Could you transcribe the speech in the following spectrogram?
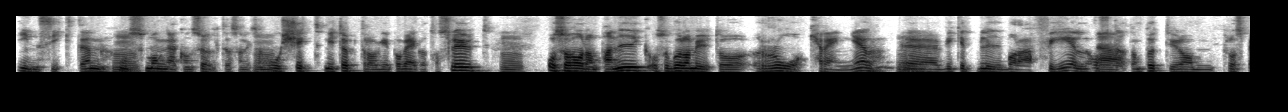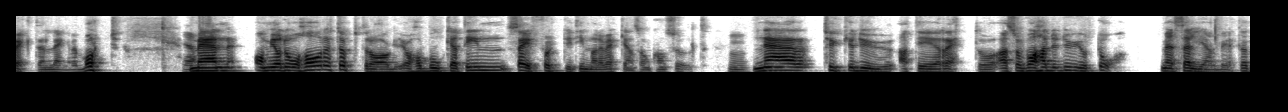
insikten Mm. hos många konsulter som liksom, Mm. oh shit, mitt uppdrag är på väg att ta slut. Mm. Och så har de panik och så går de ut och råkränger, Mm. eh, vilket blir bara fel ofta. Ja. De puttar ju de prospekten längre bort. Ja. Men om jag då har ett uppdrag, jag har bokat in, säg 40 timmar i veckan som konsult. Mm. När tycker du att det är rätt? Och, alltså vad hade du gjort då? Med säljarbetet?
